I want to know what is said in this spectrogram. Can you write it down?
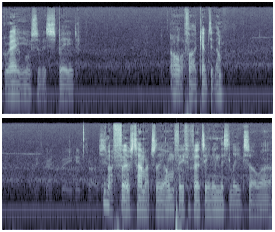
Great use of his speed. Oh, I thought I'd kept it then. This is my first time actually on FIFA 13 in this league, so uh,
